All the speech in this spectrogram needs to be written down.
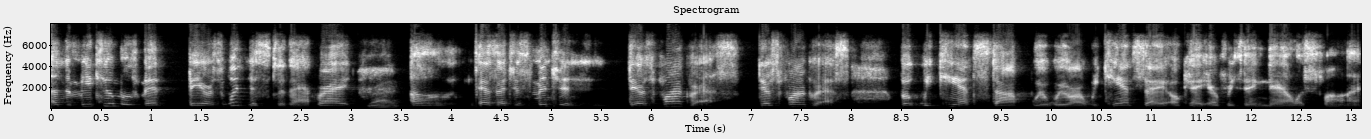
And the Me Too movement bears witness to that, right? Right. Um, as I just mentioned, there's progress. There's progress, but we can't stop where we are. We can't say, okay, everything now is fine.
